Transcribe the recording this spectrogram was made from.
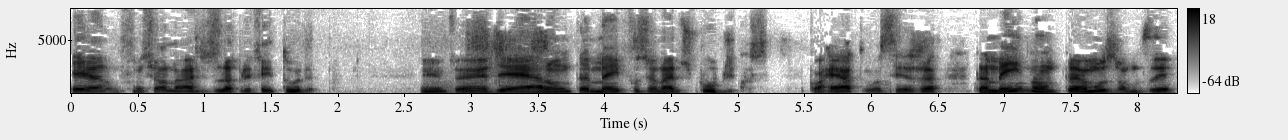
eram funcionários da prefeitura. Entende? Eram também funcionários públicos, correto? Ou seja, também não estamos, vamos dizer,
